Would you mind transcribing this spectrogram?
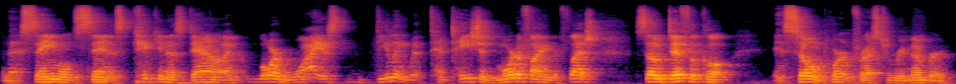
and that same old sin is kicking us down. Like, Lord, why is dealing with temptation, mortifying the flesh, so difficult? It's so important for us to remember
